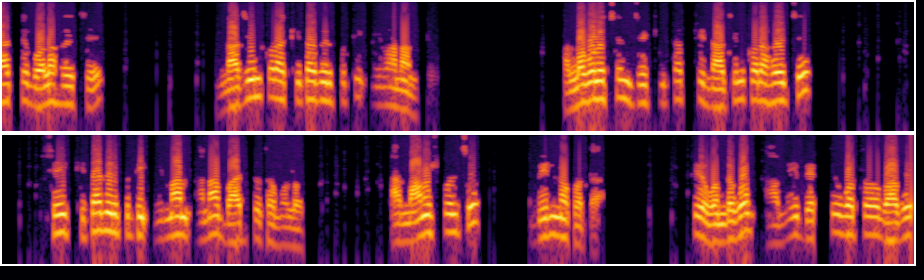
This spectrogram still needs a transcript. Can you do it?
আয়াতে বলা হয়েছে, নাজিল করা কিতাবের প্রতি ইমান আনতে। আল্লাহ বলেছেন যে কিতাবটি নাজিল করা হয়েছে, সেই কিতাবের প্রতি ইমান আনা বাধ্যতামূলক। আর মানুষ বলছে, ভিন্ন কথা। প্রিয় বন্ধুগণ, আমি ব্যক্তিগতভাবে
